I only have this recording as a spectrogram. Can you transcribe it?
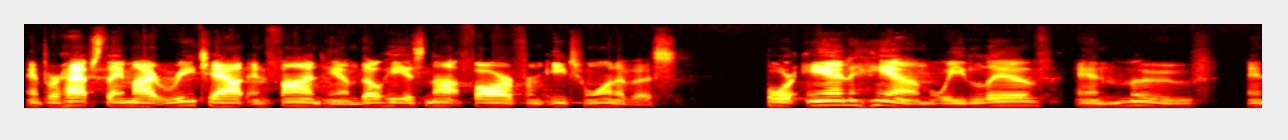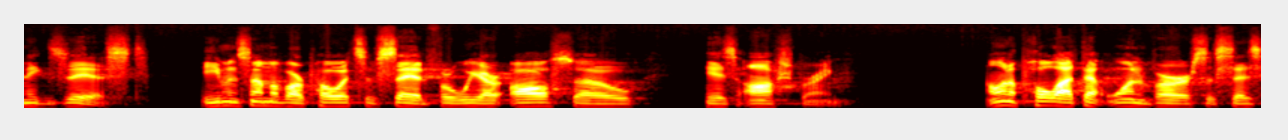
and perhaps they might reach out and find him, though he is not far from each one of us. For in him we live and move and exist. Even some of our poets have said, For we are also his offspring. I want to pull out that one verse that says,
